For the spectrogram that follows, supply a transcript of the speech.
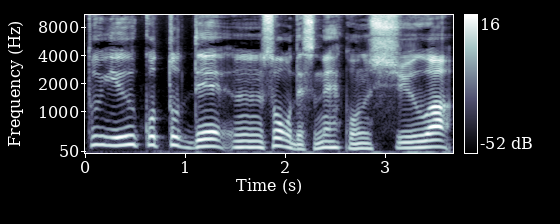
ということで、うん、そうですね、今週は、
